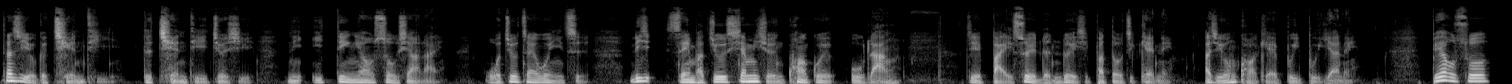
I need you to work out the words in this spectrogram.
但是有个前提的前提就是你一定要瘦下来。我就再问一次，你先把就下面选人看过有人这百岁人类是巴肚一坑呢？而且用看起来不一不一样呢，不要说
